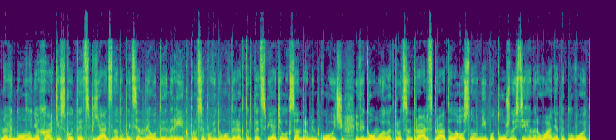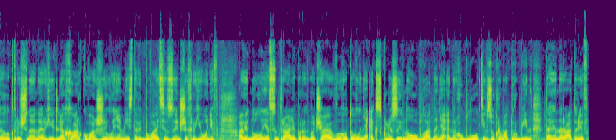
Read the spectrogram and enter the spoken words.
На відновлення Харківської ТЕЦ-5 знадобиться не один рік. Про це повідомив директор ТЕЦ-5 Олександр Мінкович. Відомо, електроцентраль втратила основні потужності генерування теплової та електричної енергії для Харкова. Живлення міста відбувається з інших регіонів. А відновлення централі передбачає виготовлення ексклюзивного обладнання енергоблоків, зокрема турбін та генераторів.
